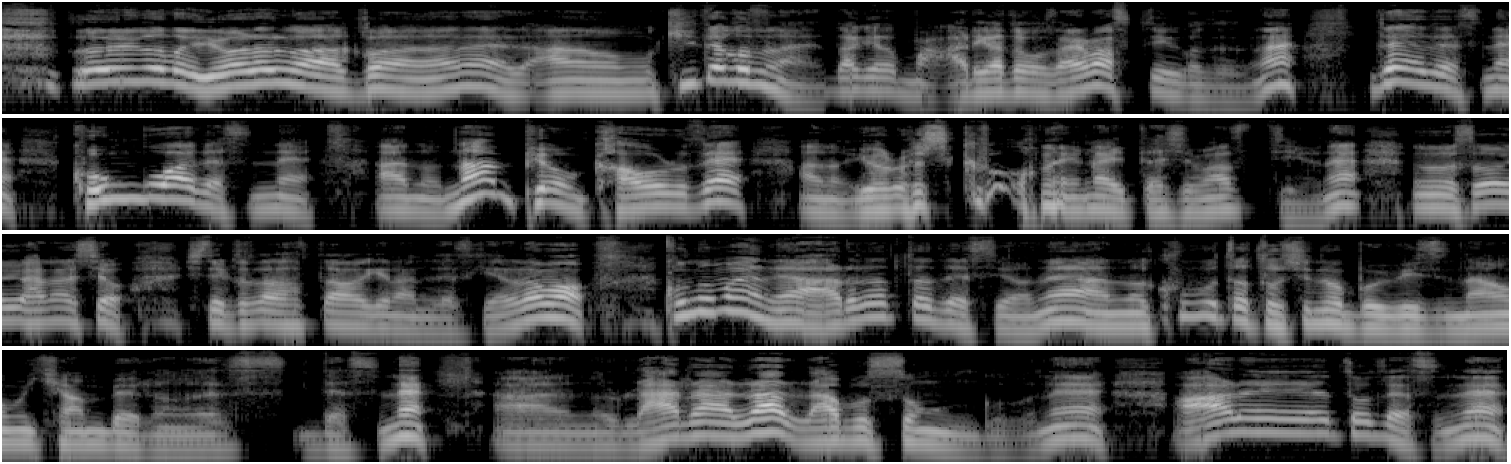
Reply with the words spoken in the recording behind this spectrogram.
そういうことを言われるのは、これはね、あの、聞いたことない。だけど、まあ、ありがとうございますっていうことでね。でですね、今後はですね、あの、何票香るで、あの、よろしく お願いいたしますっていうね、うん、そういう話をしてくださったわけなんですけれども、この前ね、あれだったですよね、あの、久保田敏信 with ナオミ・キャンベルのですですね、あの、ララララブソングね、あれとですね、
